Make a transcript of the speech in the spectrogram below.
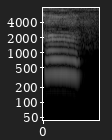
Huh.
